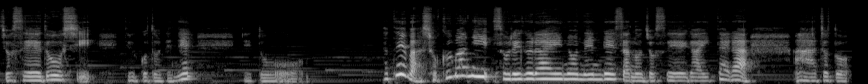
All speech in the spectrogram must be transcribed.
女性同士ということでね、えっと、例えば職場にそれぐらいの年齢差の女性がいたら、ああ、ちょっと、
